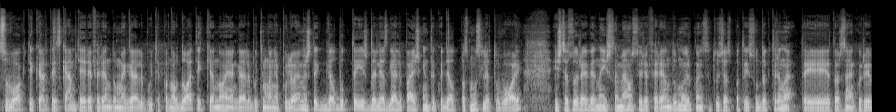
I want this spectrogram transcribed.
suvokti kartais kam tie referendumai gali būti panaudoti kieno jie gali būti manipuliuojami štai galbūt tai iš dalies gali paaiškinti kodėl pas mus lietuvoj iš tiesų yra viena išsamiausių referendumų ir konstitucijos pataisų doktrina tai ta prasme kuri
